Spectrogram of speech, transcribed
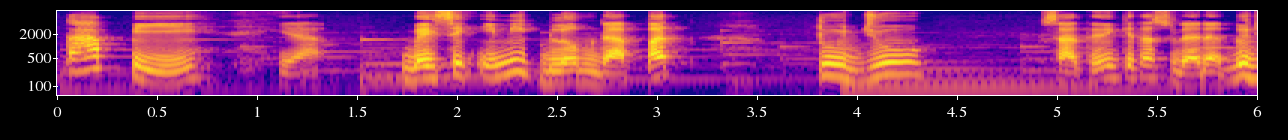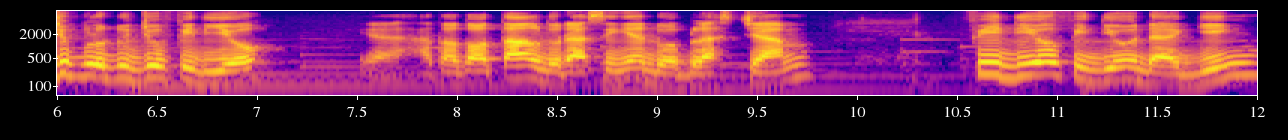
tapi ya basic ini belum dapat 7 saat ini kita sudah ada 77 video ya atau total durasinya 12 jam video-video daging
